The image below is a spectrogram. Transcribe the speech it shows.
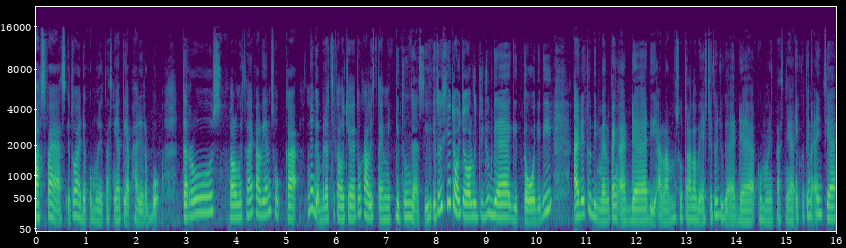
Pas Fest itu ada komunitasnya tiap hari Rebo. Terus kalau misalnya kalian suka, ini agak berat sih kalau cewek itu kalistenik gitu enggak sih? Itu sih cowok-cowok lucu juga gitu. Jadi ada tuh di Menteng ada di Alam Sutra atau BSD itu juga ada komunitasnya. Ikutin aja.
